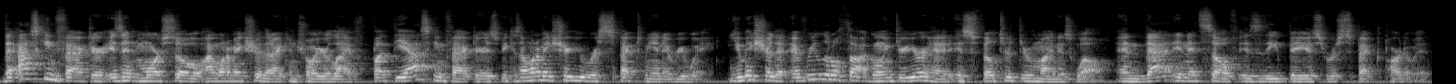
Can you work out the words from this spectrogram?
the asking factor isn't more so I want to make sure that I control your life, but the asking factor is because I want to make sure you respect me in every way. You make sure that every little thought going through your head is filtered through mine as well. And that in itself is the biggest respect part of it.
